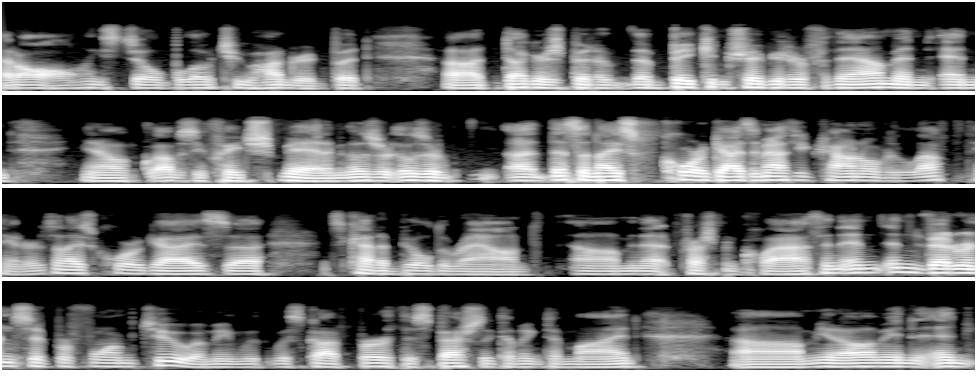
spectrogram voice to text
at all. He's still below 200, but uh, Duggar's been a, a big contributor for them, and and you know obviously Clate Schmidt. I mean, those are those are uh, that's a nice core guys. And Matthew Crownover the left-hander. It's a nice core guys uh, to kind of build around um, in that freshman class, and, and and veterans have performed too. I mean, with, with Scott Firth especially coming to mind. Um, you know, I mean, and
